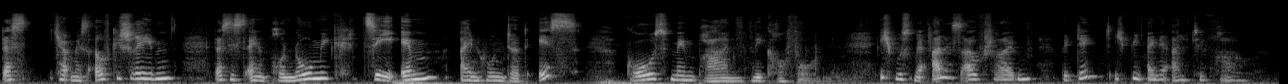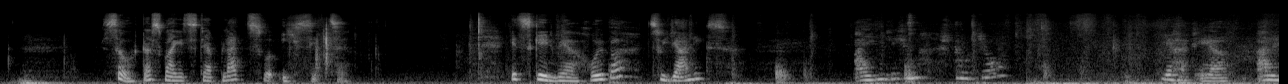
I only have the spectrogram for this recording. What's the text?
Das, ich habe mir es aufgeschrieben. Das ist ein Pronomic CM100S Großmembran-Mikrofon. Ich muss mir alles aufschreiben. Bedenkt, ich bin eine alte Frau. So, das war jetzt der Platz, wo ich sitze. Jetzt gehen wir rüber zu Janiks eigentlichem Studio. Hier hat er alle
